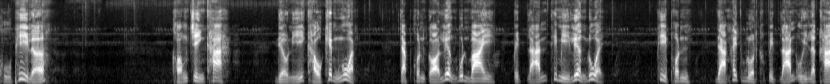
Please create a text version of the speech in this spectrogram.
ขู่พี่เหรอ ของจริงค่ะ เดี๋ยวนี้เขาเข้มงวด จับคนก่อเรื่องวุ่นวายปิดหลานที่มีเรื่องด้วย พี่พลอยากให้ตำรวจเขาปิดหลานอุ๋ยละคะ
